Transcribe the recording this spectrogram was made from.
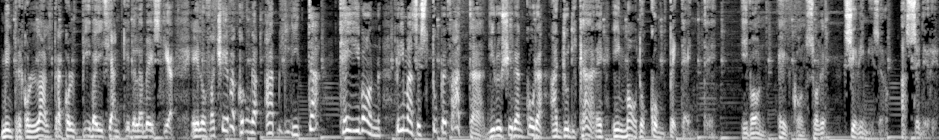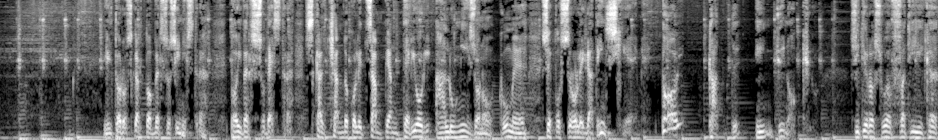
mentre con l'altra colpiva i fianchi della bestia e lo faceva con una abilità che Yvonne rimase stupefatta di riuscire ancora a giudicare in modo competente. Yvonne e il console si rimisero a sedere. Il toro scartò verso sinistra, poi verso destra, scalciando con le zampe anteriori all'unisono, come se fossero legate insieme. Poi cadde in ginocchio si tirò su a fatica,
